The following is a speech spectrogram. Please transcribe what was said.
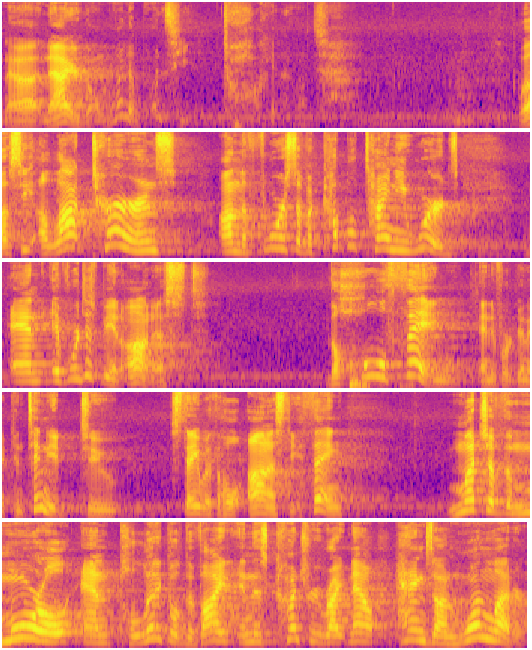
Now, now you're going, what, what is he talking about? Well, see, a lot turns on the force of a couple tiny words. And if we're just being honest, the whole thing, and if we're going to continue to stay with the whole honesty thing, much of the moral and political divide in this country right now hangs on one letter.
